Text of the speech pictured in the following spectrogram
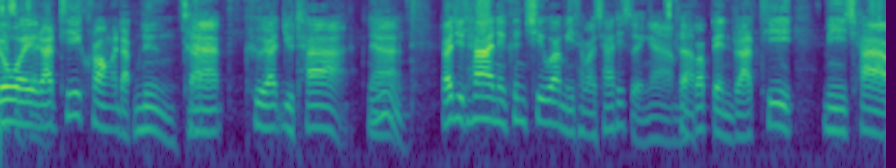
โดยรัฐที่ครองอันดับหนึ่งครับนะฮะคือรัฐยูทาห์นะฮะอืมรัฐยูทาห์เนี่ยขึ้นชื่อว่ามีธรรมชาติที่สวยงามครับแล้วก็เป็นรัฐที่มีชาว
